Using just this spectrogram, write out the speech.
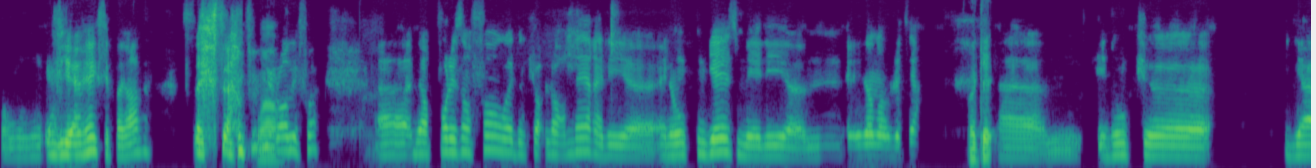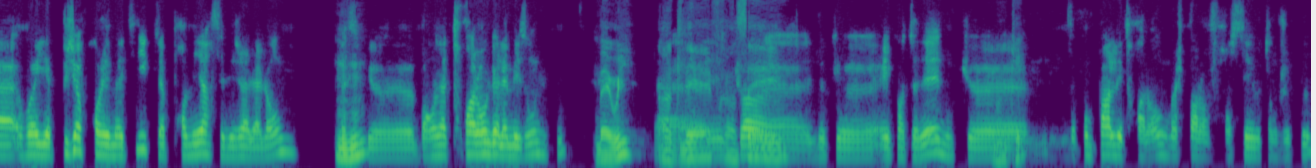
On, on vit avec, c'est pas grave. c'est un peu Wow. violent des fois. Euh, alors, pour les enfants, ouais, donc leur, leur mère, elle est, euh, elle est hongkongaise, mais elle est, euh, elle est née en Angleterre. OK. Et donc, il y, a, ouais, y a plusieurs problématiques. La première, c'est déjà la langue. Parce Mhm. que bon, on a trois langues à la maison, du coup. Ben oui. Euh, Anglais, français. vois, euh, donc, euh, et cantonais. Donc, donc, on parle les trois langues. Moi, je parle en français autant que je peux.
